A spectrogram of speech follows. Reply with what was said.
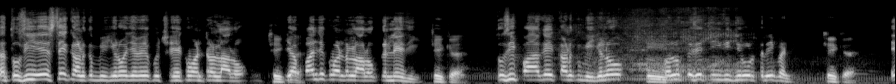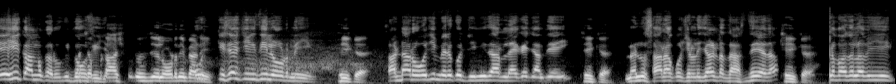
ਤਾਂ ਤੁਸੀਂ ਇਸ ਤੇ ਕਣਕ ਬੀਜ ਲਓ ਜਿਵੇਂ ਕੋਈ 6 ਕੁਇੰਟਲ ਲਾ ਲਓ ਜਾਂ ਹੈ। 5 ਕੁਇੰਟਲ ਲਾ ਲਓ ਕਿੱਲੇ ਦੀ। ਠੀਕ ਹੈ। ਤੁਸੀਂ ਪਾ ਕੇ ਕਣਕ ਬੀਜ ਲਓ ਤੁਹਾਨੂੰ ਕਿਸੇ ਚੀਜ਼ ਦੀ ਜ਼ਰੂਰਤ ਨਹੀਂ ਪੈਣੀ ਠੀਕ ਹੈ। ਇਹੀ ਕੰਮ ਕਰੂਗੀ ਦੋ ਚੀਜ਼ਾਂ। ਪੋਟਾਸ਼ ਪੋਟਾਸ਼ ਦੀ ਲੋੜ ਨਹੀਂ ਪੈਣੀ। ਕਿਸੇ ਚੀਜ਼ ਦੀ ਲੋੜ ਨਹੀਂ। ਠੀਕ ਹੈ। ਸਾਡਾ ਰੋਜ਼ ਹੀ ਮੇਰੇ ਕੋਲ ਜ਼ਿਮੀਦਾਰ ਲੈ ਕੇ ਜਾਂਦੇ ਆ ਜੀ। ਠੀਕ ਹੈ। ਮੈਨੂੰ ਸਾਰਾ ਕੁਝ ਰਿਜ਼ਲਟ ਦੱਸਦੇ ਆ ਇਹਦਾ। ਠੀਕ ਹੈ। ਮਤਲਬ ਵੀ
